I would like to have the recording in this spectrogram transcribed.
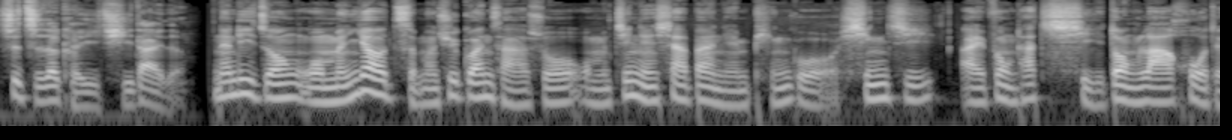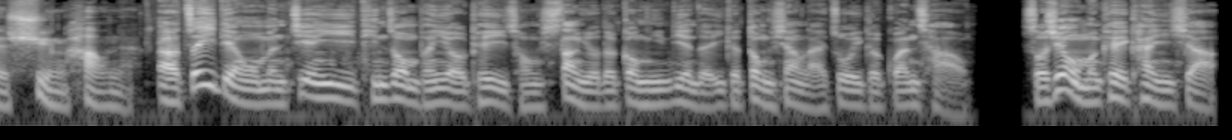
是值得可以期待的。那立中，我们要怎么去观察说，我们今年下半年苹果新机 iPhone 它启动拉货的讯号呢？啊，这一点我们建议听众朋友可以从上游的供应链的一个动向来做一个观察。首先，我们可以看一下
